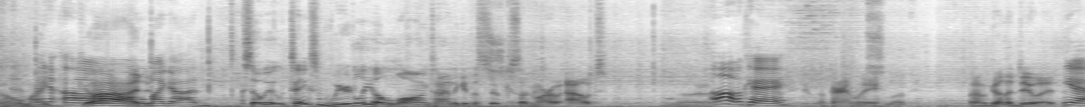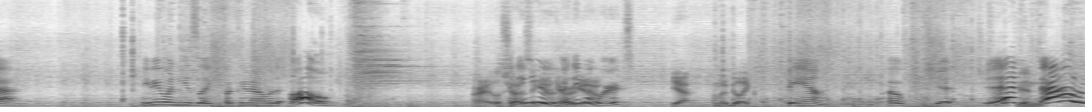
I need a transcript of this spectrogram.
Oh my oh, god. Oh my god. So it takes weirdly a long time to get the Sub Sabimaru out, Oh, okay. apparently. But I'm gonna do it. Yeah. Maybe when he's like fucking around with it. Oh, All right, let's try this again. you, Here I think go. it worked. Yeah, I'm gonna be like, Bam. Oh shit. Shit. Fucking- Out.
